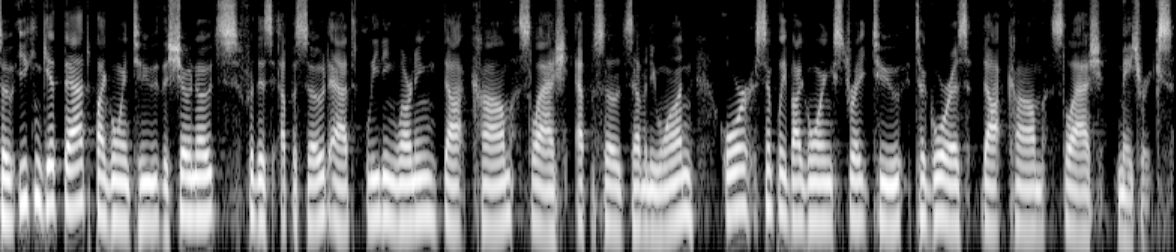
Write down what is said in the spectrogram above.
So you can get that by going to the show notes for this episode at leadinglearning.com slash episode 71 or simply by going straight to tagoras.com slash matrix.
